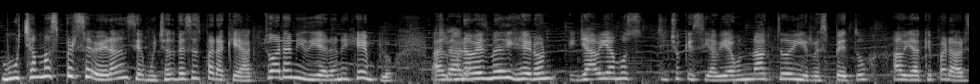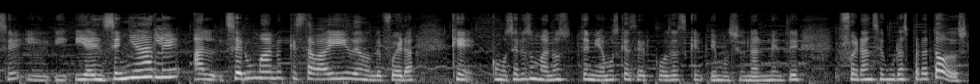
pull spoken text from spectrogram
mucha más perseverancia, muchas veces para que actuaran y dieran ejemplo. Alguna Claro. vez me dijeron, ya habíamos dicho que si había un acto de irrespeto, había que pararse y, y- y enseñarle al ser humano que estaba ahí, de donde fuera, que como seres humanos teníamos que hacer cosas que emocionalmente fueran seguras para todos.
